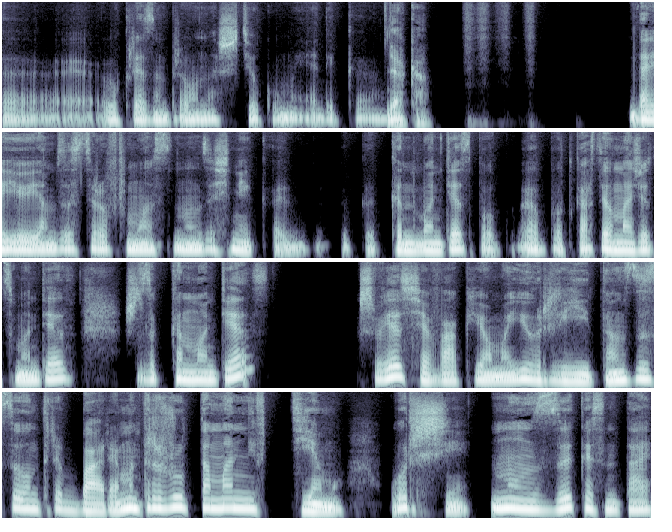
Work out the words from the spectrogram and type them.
uh, lucrez împreună și știu cum e, adică... Ia ca. Dar eu i-am zis, te rog frumos, să nu zici nic, că, că când montez po- podcast, el mă ajut să montez și zic, când montez și vezi ceva, că eu am iurit, am zis o întrebare, am întrerupt, am în temă, orși și nu îmi zic că sunt ai,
